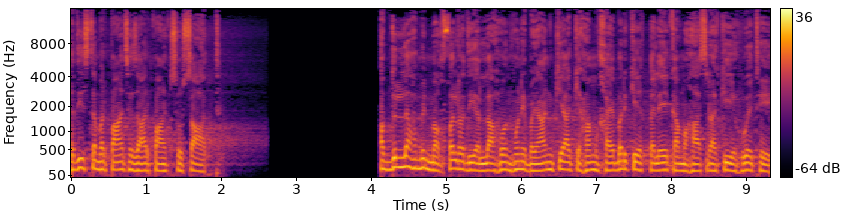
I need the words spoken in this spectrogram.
हदीस नंबर पाँच हज़ार पाँच सौ सात। अब्दुल्ला बिन मकफल रदी अल्लाह उन्होंने बयान किया कि हम खैबर के किले का मुहासरा किए हुए थे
